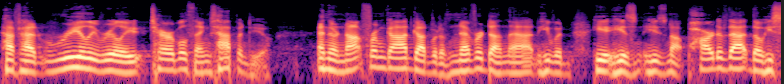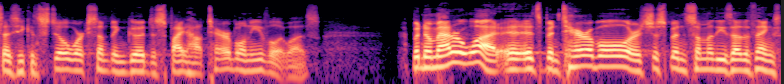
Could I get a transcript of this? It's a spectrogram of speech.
have had really, really terrible things happen to you and they're not from God, God would have never done that. He would, he, he's, he's not part of that, though he says he can still work something good despite how terrible and evil it was. But no matter what, it's been terrible or it's just been some of these other things,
